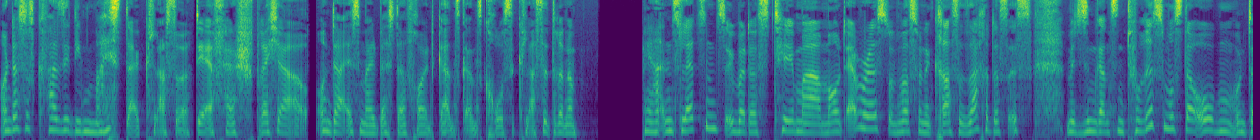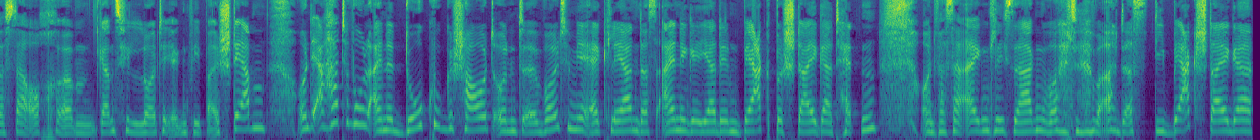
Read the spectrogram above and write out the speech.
Und das ist quasi die Meisterklasse der Versprecher. Und da ist mein bester Freund ganz, ganz große Klasse drinne. Wir hatten es letztens über das Thema Mount Everest und was für eine krasse Sache das ist mit diesem ganzen Tourismus da oben und dass da auch ähm, ganz viele Leute irgendwie bei sterben. Und er hatte wohl eine Doku geschaut und äh, wollte mir erklären, dass einige ja den Berg besteigert hätten. Und was er eigentlich sagen wollte, war, dass die Bergsteiger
